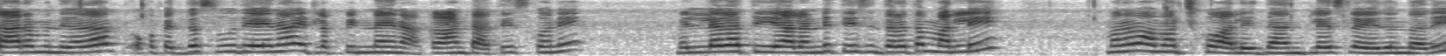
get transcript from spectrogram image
దారం ఉంది కదా ఒక పెద్ద సూది అయినా ఇట్లా పిన్ అయినా కాంట తీసుకొని మెల్లగా తీయాలండి. తీసిన తర్వాత మళ్ళీ మనం అమర్చుకోవాలి. దాని ప్లేస్లో ఏది ఉందో అది.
